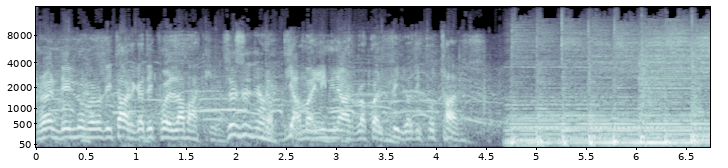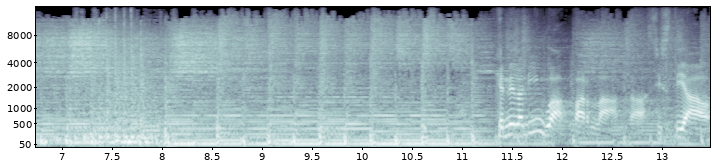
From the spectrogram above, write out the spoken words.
Prendi il numero di targa di quella macchina. Sì, signore. Dobbiamo eliminarlo, quel figlio di puttana. Che nella lingua parlata si stia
